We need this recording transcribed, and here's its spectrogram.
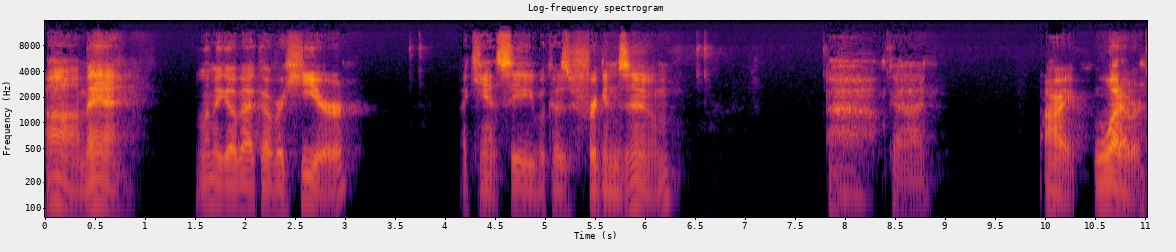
Oh, man. Let me go back over here. I can't see because friggin' Zoom. Oh, God. All right, whatever.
